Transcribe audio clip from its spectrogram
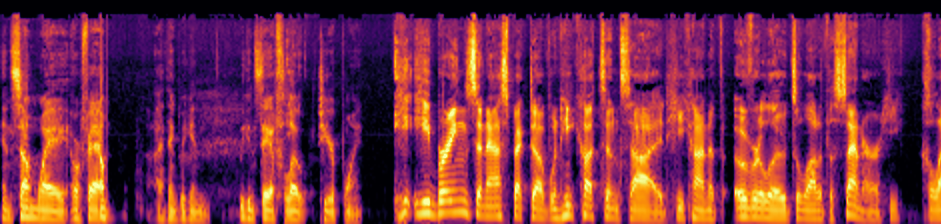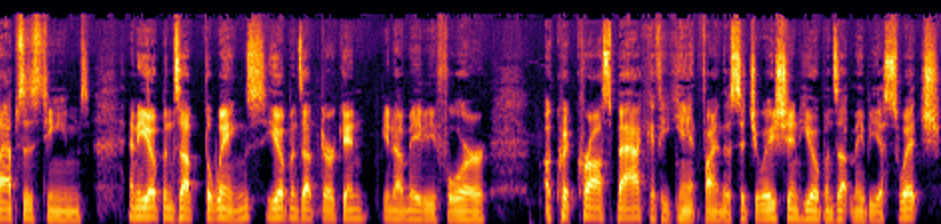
in some way or fashion, I think we can we can stay afloat. To your point, he, he brings an aspect of when he cuts inside, he kind of overloads a lot of the center. He collapses teams and he opens up the wings. He opens up Durkin, you know, maybe for a quick cross back if he can't find the situation. He opens up maybe a switch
